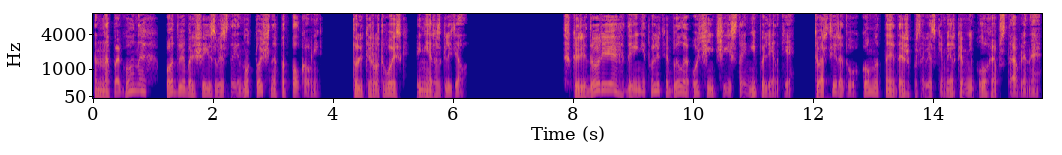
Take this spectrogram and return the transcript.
На погонах по две большие звезды, ну точно подполковник. Только род войск не разглядел. В коридоре, да и не только, было очень чисто, ни пылинки. Квартира двухкомнатная, даже по советским меркам неплохо обставленная.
